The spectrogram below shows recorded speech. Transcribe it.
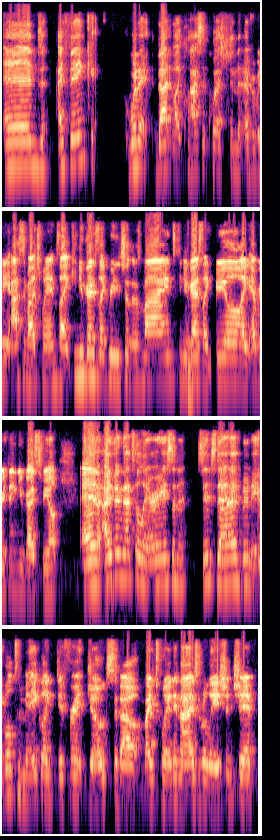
and I think when it, that like classic question that everybody asks about twins, like, can you guys like read each other's minds? Can you guys like feel like everything you guys feel? And I think that's hilarious. And since then, I've been able to make like different jokes about my twin and I's relationship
